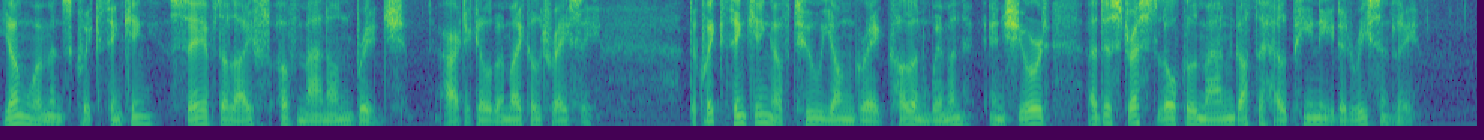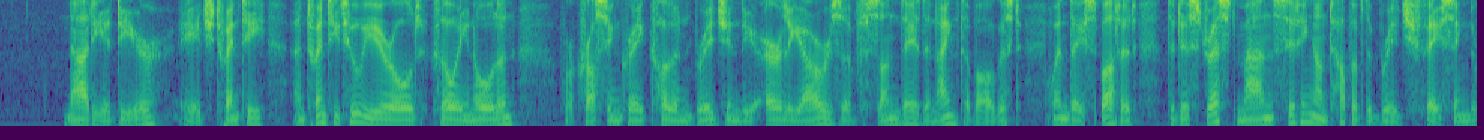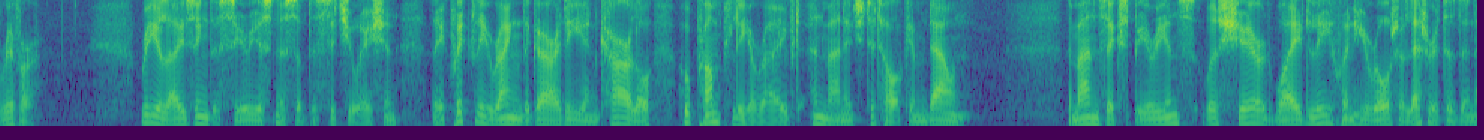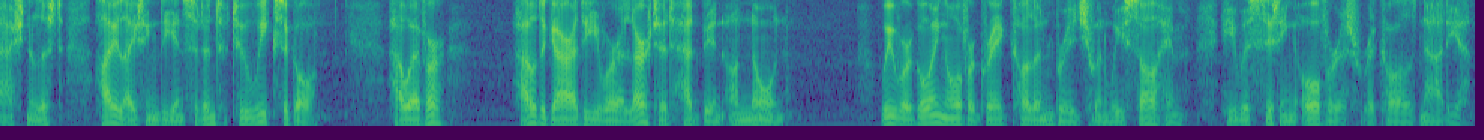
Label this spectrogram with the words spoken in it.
Young Woman's Quick Thinking Saved the Life of Man on Bridge. Article by Michael Tracy. The quick thinking of two young Graiguecullen women ensured a distressed local man got the help he needed recently. Nadia Deer, aged 20, and 22 year old Chloe Nolan were crossing Graiguecullen Bridge in the early hours of Sunday, the 9th of August, when they spotted the distressed man sitting on top of the bridge facing the river. Realizing the seriousness of the situation, they quickly rang the Gardaí in Carlow, who promptly arrived and managed to talk him down. The man's experience was shared widely when he wrote a letter to the Nationalist highlighting the incident two weeks ago. However, how the Gardaí were alerted had been unknown. We were going over Graiguecullen Bridge when we saw him. He was sitting over it, recalled Nadia.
